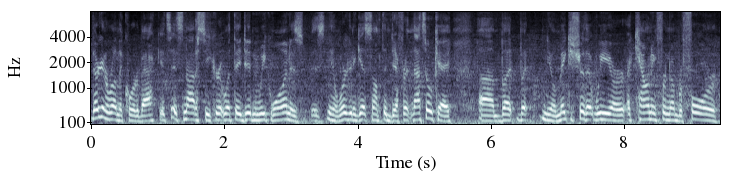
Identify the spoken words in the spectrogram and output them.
they're going to run the quarterback. It's it's not a secret. What they did in week one is, is you know, we're going to get something different, and that's okay. Um, but but you know, making sure that we are accounting for number four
